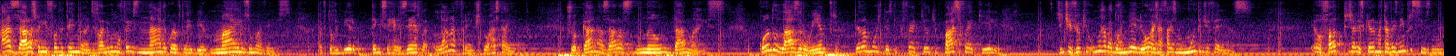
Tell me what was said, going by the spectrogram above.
as alas para mim foram determinantes. O Flamengo não fez nada com o Everton Ribeiro, mais uma vez. O Everton Ribeiro tem que ser reserva lá na frente do Arrascaeta. Jogar nas alas não dá mais. Quando Lázaro entra, pelo amor de Deus, o que foi aquilo? Que passe foi aquele? A gente viu que um jogador melhor já faz muita diferença. Eu falo que precisa da esquerda, mas talvez nem precise, né?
